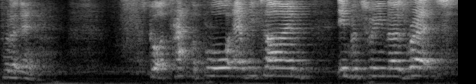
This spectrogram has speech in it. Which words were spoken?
Put it in. Just got to tap the floor every time in between those reps.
